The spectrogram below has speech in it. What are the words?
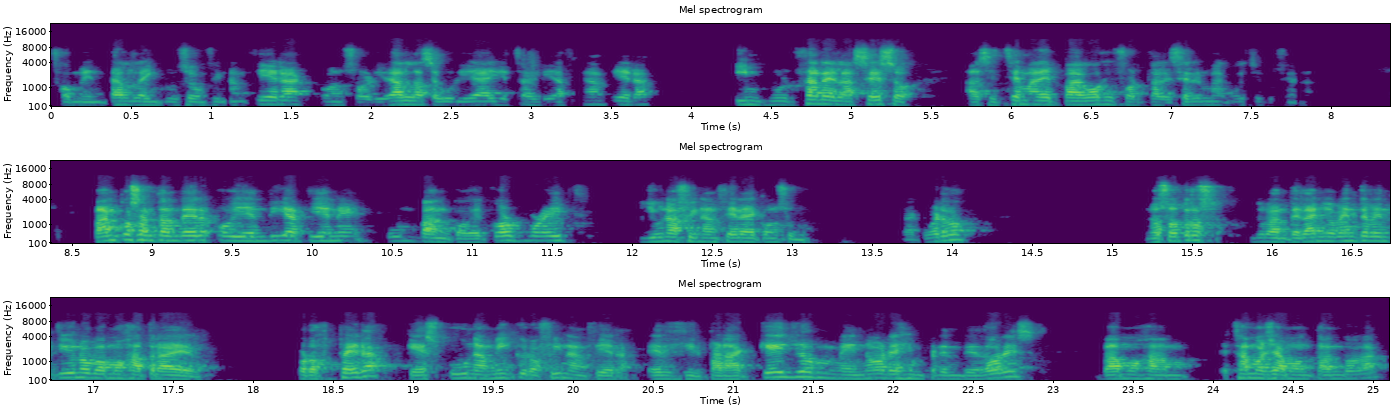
fomentar la inclusión financiera, consolidar la seguridad y estabilidad financiera, impulsar el acceso al sistema de pagos y fortalecer el marco institucional. Banco Santander hoy en día tiene un banco de corporate y una financiera de consumo. ¿De acuerdo? Nosotros durante el año 2021 vamos a traer Prospera, que es una microfinanciera, es decir, para aquellos menores emprendedores, vamos a, estamos ya montándola,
